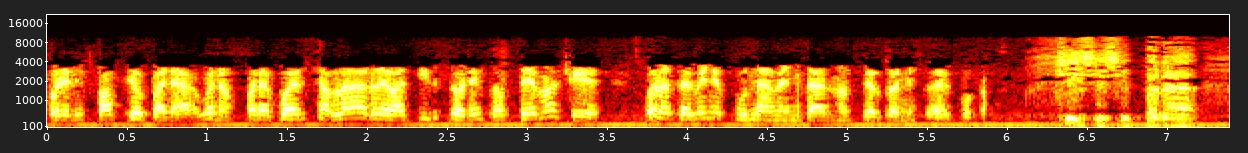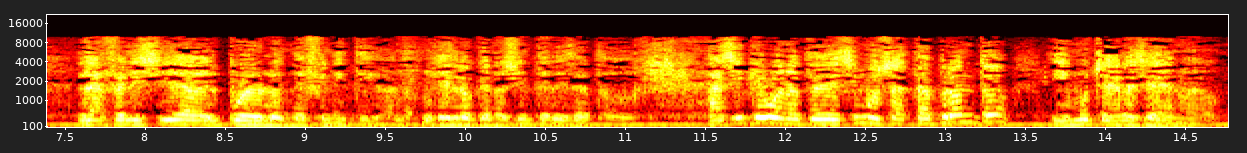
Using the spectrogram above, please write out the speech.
por el espacio para, bueno, para poder charlar, debatir sobre estos temas que, bueno, también es fundamental, ¿no es cierto?, en esta época. Sí, sí, sí, para la felicidad del pueblo en definitiva, que es lo que nos interesa a todos. Así que bueno, te decimos hasta pronto y muchas gracias de nuevo.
